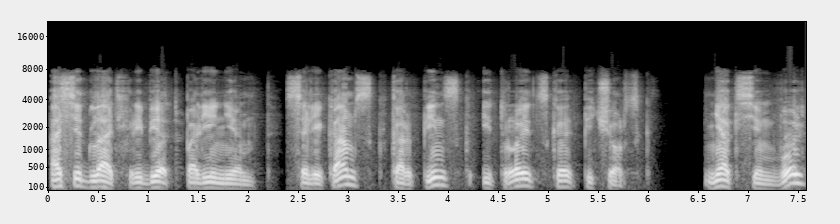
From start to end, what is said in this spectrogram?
оседлать хребет по линиям Соликамск, Карпинск и Троицко-Печорск. Нексимволь,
